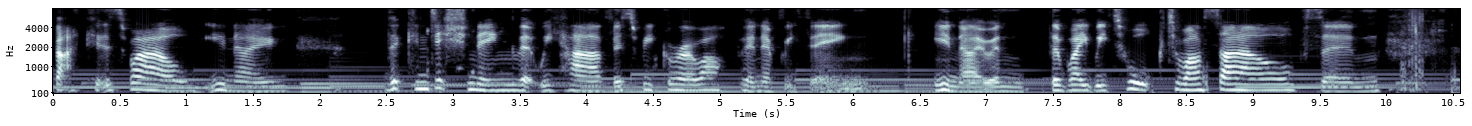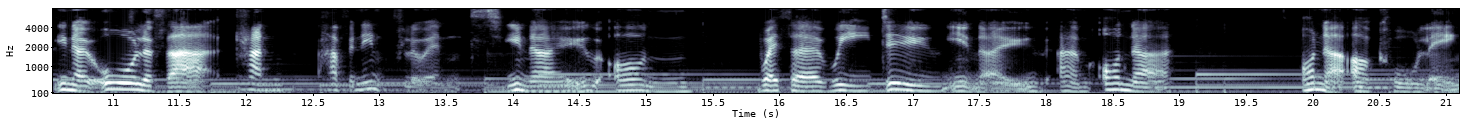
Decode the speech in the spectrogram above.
back as well, you know, the conditioning that we have as we grow up and everything, you know, and the way we talk to ourselves and you know all of that can have an influence you know on whether we do you know um honor honor our calling.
